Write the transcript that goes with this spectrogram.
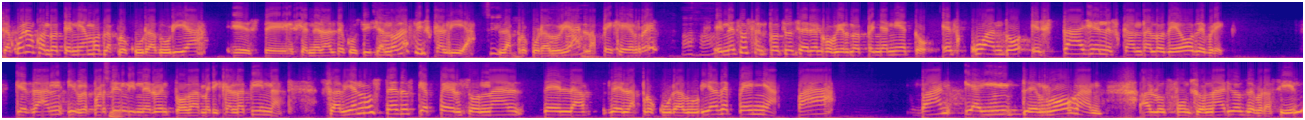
¿Se acuerdan cuando teníamos la Procuraduría este, General de Justicia, no la Fiscalía, la Procuraduría, la PGR? En esos entonces era el gobierno de Peña Nieto. Es cuando estalla el escándalo de Odebrecht que dan y reparten dinero en toda América Latina. ¿Sabían ustedes que personal de la de la Procuraduría de Peña va van y ahí interrogan a los funcionarios de Brasil,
